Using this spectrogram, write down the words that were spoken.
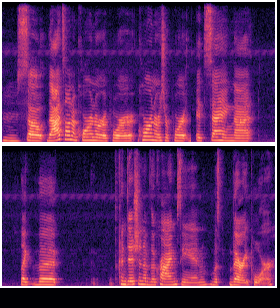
Hmm. So that's on a coroner report, coroner's report. It's saying that, like, the condition of the crime scene was very poor.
